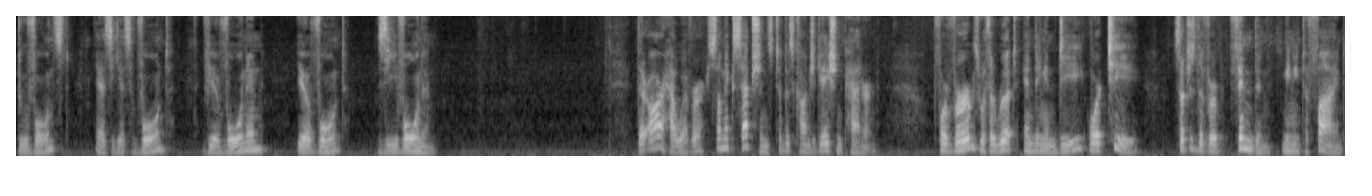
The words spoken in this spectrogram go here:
Du wohnst, er sie es wohnt, wir wohnen, ihr wohnt, sie wohnen. There are, however, some exceptions to this conjugation pattern. For verbs with a root ending in D or T, such as the verb finden, meaning to find,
